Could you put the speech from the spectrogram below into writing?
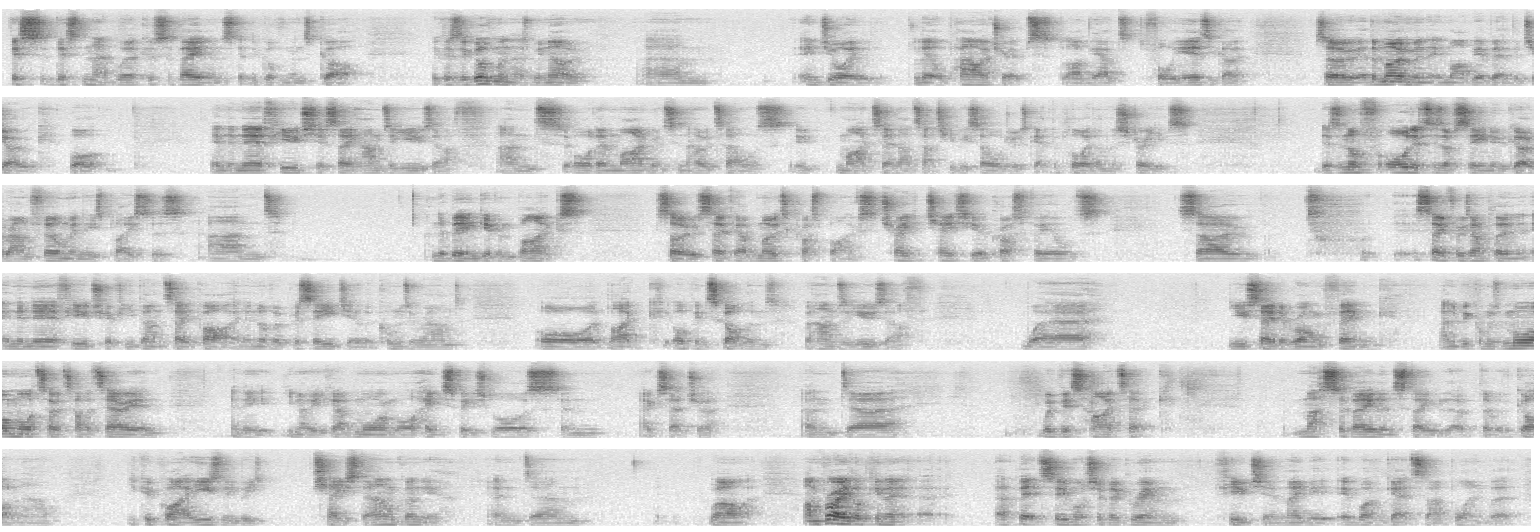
this this network of surveillance that the government's got, because the government, as we know, um, enjoy little power trips like they had four years ago. So at the moment, it might be a bit of a joke, but in the near future, say Humza Yousaf and all them migrants in the hotels who might turn out to actually be soldiers get deployed on the streets there's enough auditors I've seen who go around filming these places and, and they're being given bikes. So say if you have motocross bikes, chase you across fields. So say for example in, in the near future if you don't take part in another procedure that comes around or like up in Scotland with Humza Yousaf where you say the wrong thing and it becomes more and more totalitarian and you, you know you have more and more hate speech laws and etc. And uh, with this high tech mass surveillance state that, that we've got now, you could quite easily be chased down, couldn't you? And um, well, I'm probably looking at a, bit too much of a grim future. Maybe it won't get to that point, but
